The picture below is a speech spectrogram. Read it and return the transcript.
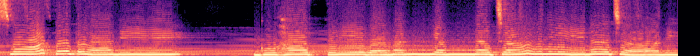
स्वातदाने गुहाद्देवमन्यं न जाने न जाने।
